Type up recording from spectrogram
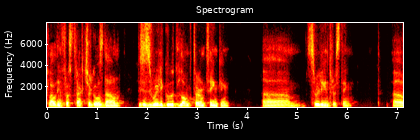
cloud infrastructure goes down, this is really good long-term thinking. Um, it's really interesting. Uh,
